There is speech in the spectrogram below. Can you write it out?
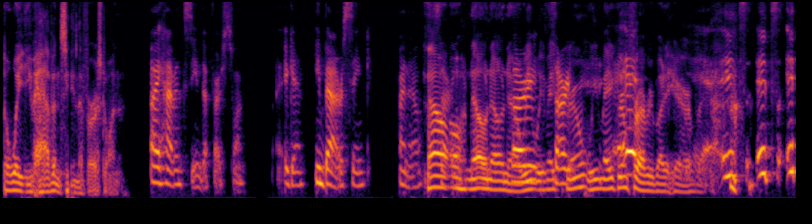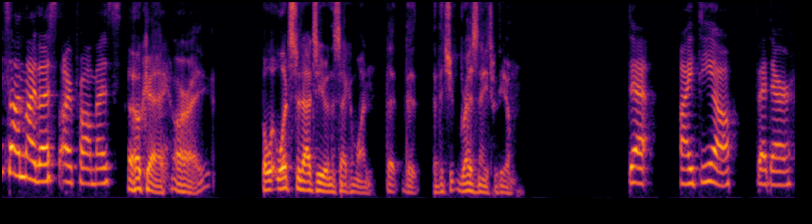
but wait, you haven't seen the first one? I haven't seen the first one. Again, embarrassing. I know. No, Sorry. Oh, no, no, no. Sorry, we, we make Sorry. room. We make room for eh, everybody here. But... it's it's it's on my list. I promise. Okay. All right. But what stood out to you in the second one that that that resonates with you? The idea of whether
